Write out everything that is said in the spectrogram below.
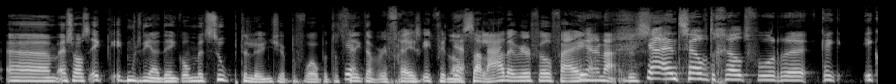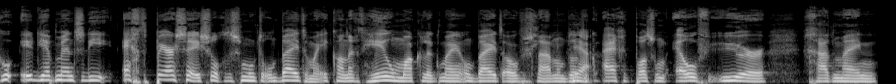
Ehm, en zoals ik, ik moet er niet aan denken om met soep te lunchen bijvoorbeeld. Dat vind Ja. ik dan weer vreselijk. Ik vind dan Ja. salade weer veel fijner. Ja. Nou, dus ja, en hetzelfde geldt voor. eh, kijk, ik, je hebt mensen die echt per se 's ochtends moeten ontbijten. Maar ik kan echt heel makkelijk mijn ontbijt overslaan. Omdat Ja. ik eigenlijk pas om 11 uur gaat mijn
